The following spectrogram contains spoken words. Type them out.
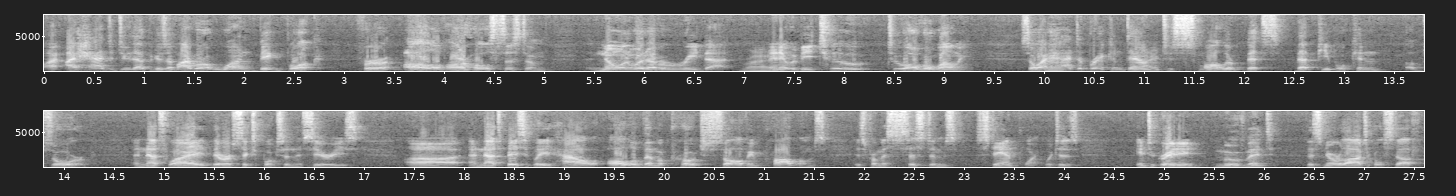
I, I had to do that because if I wrote one big book for all of our whole system, no one would ever read that, Right. and it would be too too overwhelming. So I Yeah. had to break them down into smaller bits that people can absorb, and that's why there are six books in the series. Uh, and that's basically how all of them approach solving problems is from a systems standpoint, which is integrating movement, this neurological stuff,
